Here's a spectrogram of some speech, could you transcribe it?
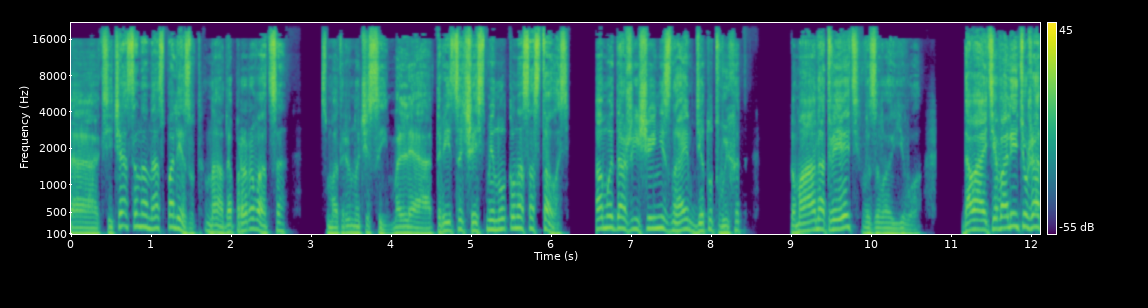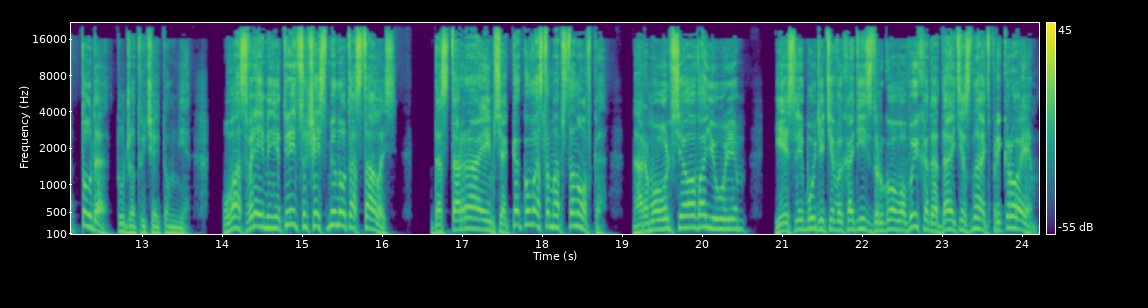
Так, сейчас и на нас полезут. Надо прорываться. Смотрю на часы. Мля, 36 минут у нас осталось. А мы даже еще и не знаем, где тут выход. «Туман, ответь!» — вызываю его. «Давайте валить уже оттуда!» — тут же отвечает он мне. «У вас времени 36 минут осталось!» «Да стараемся! Как у вас там обстановка?» «Нормуль, все, воюем! Если будете выходить с другого выхода, дайте знать, прикроем!»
